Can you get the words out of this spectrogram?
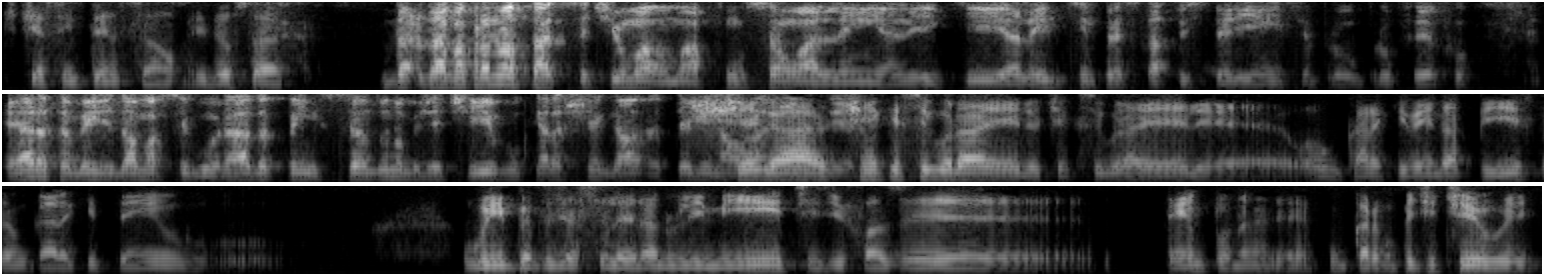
gente tinha essa intenção e deu certo. Dava para notar que você tinha uma, uma função além ali, que além de se emprestar a tua experiência para o FEFO, era também de dar uma segurada pensando no objetivo que era chegar, terminar Chegar, eu tinha que segurar ele, eu tinha que segurar ele. É um cara que vem da pista, um cara que tem o, o ímpeto de acelerar no limite, de fazer tempo, né? É um cara competitivo. E,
